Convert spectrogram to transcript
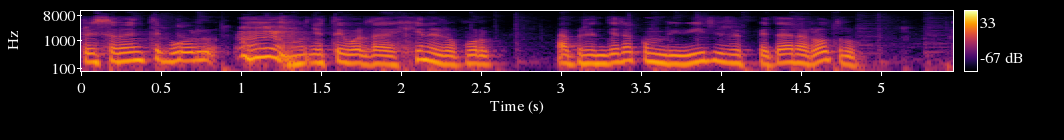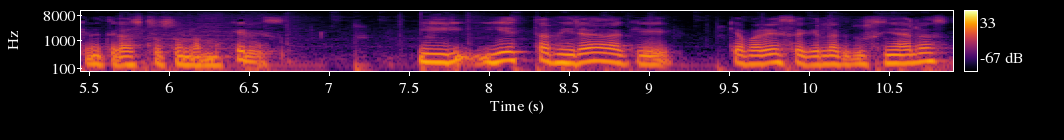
precisamente por esta igualdad de género, por aprender a convivir y respetar al otro, que en este caso son las mujeres. Y, esta mirada que, aparece, que es la que tú señalas,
